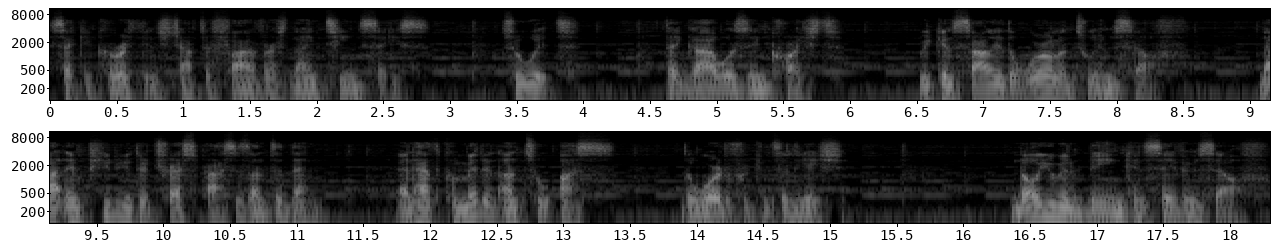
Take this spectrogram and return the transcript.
2 Corinthians chapter 5 verse 19 says, To wit, that God was in Christ, reconciling the world unto himself, not imputing their trespasses unto them, and hath committed unto us the word of reconciliation. No human being can save himself.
